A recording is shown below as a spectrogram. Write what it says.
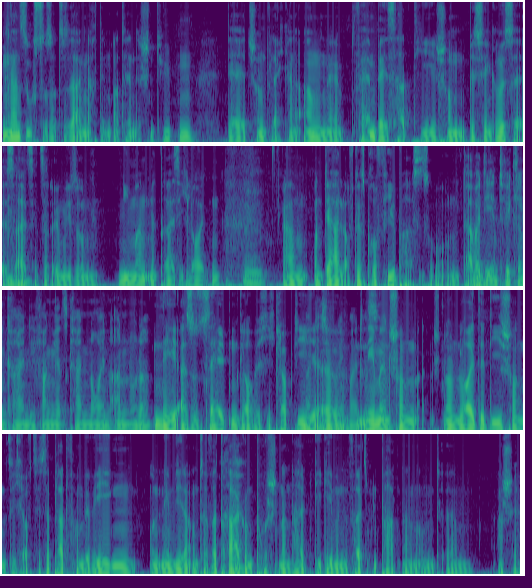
Und dann suchst du sozusagen nach dem authentischen Typen, der jetzt schon vielleicht, keine Ahnung, eine Fanbase hat, die schon ein bisschen größer ist Mhm. als jetzt halt irgendwie so ein Niemand mit 30 Leuten Mhm. ähm, und der halt auf das Profil passt. So. Und, Aber ähm, die entwickeln keinen, die fangen jetzt keinen neuen an, oder? Nee, also selten, glaube ich. Ich glaube, die äh, nehmen schon, schon Leute, die schon sich auf dieser Plattform bewegen und nehmen die dann unter Vertrag Okay. und pushen dann halt gegebenenfalls mit Partnern und ähm, Asche.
